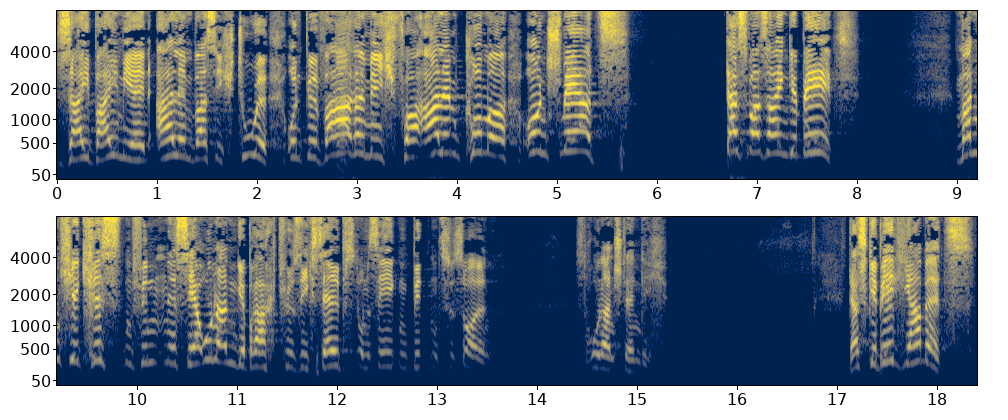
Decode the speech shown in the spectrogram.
sei bei mir in allem, was ich tue und bewahre mich vor allem Kummer und Schmerz. Das war sein Gebet. Manche Christen finden es sehr unangebracht für sich selbst, um Segen bitten zu sollen. Ist doch unanständig. Das Gebet Jabez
